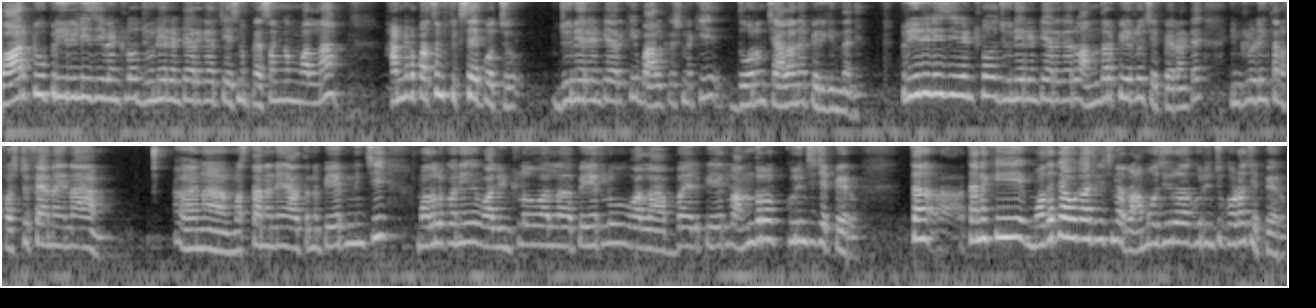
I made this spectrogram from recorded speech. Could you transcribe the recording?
వార్ టూ ప్రీ రిలీజ్ ఈవెంట్లో జూనియర్ ఎన్టీఆర్ గారు చేసిన ప్రసంగం వలన హండ్రెడ్ పర్సెంట్ ఫిక్స్ అయిపోవచ్చు. జూనియర్ ఎన్టీఆర్కి బాలకృష్ణకి దూరం చాలానే పెరిగిందని. ప్రీ రిలీజ్ ఈవెంట్లో జూనియర్ ఎన్టీఆర్ గారు అందరి పేర్లు చెప్పారు. అంటే ఇంక్లూడింగ్ తన ఫస్ట్ ఫ్యాన్ అయిన ఆయన మస్తాన్ అనే అతని పేరు నుంచి మొదలుకొని వాళ్ళ ఇంట్లో వాళ్ళ పేర్లు వాళ్ళ అబ్బాయిల పేర్లు అందరూ గురించి చెప్పారు. తన తనకి మొదటి అవకాశం ఇచ్చిన రామోజీరావు గురించి కూడా చెప్పారు.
